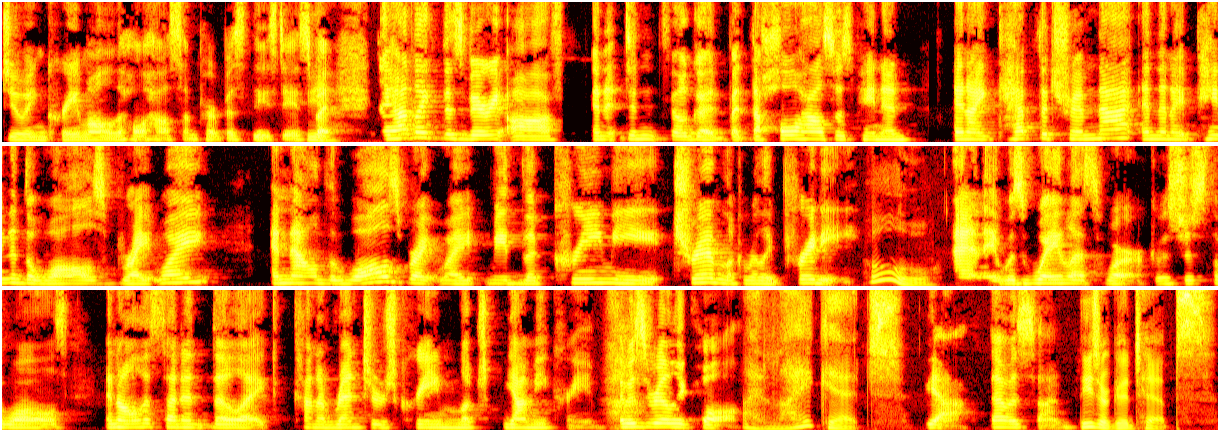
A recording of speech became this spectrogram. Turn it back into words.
doing cream all the whole house on purpose these days. Yeah. But they had like this very off and it didn't feel good, but the whole house was painted. And I kept the trim that and then I painted the walls bright white. And now the walls bright white made the creamy trim look really pretty Ooh. and it was way less work. It was just the walls. And all of a sudden, the like kind of renter's cream looked yummy cream. It was really cool. I like it. Yeah, that was fun. These are good tips.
